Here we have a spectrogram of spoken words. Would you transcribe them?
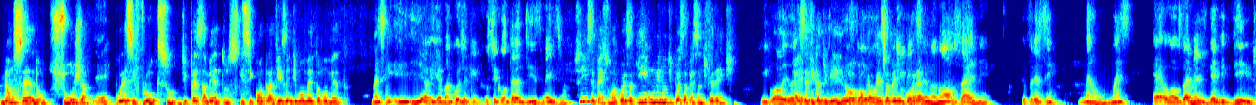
não sendo suja é. por esse fluxo de pensamentos que se contradizem de momento a momento. Mas que, e, e, é, é, uma coisa que se contradiz mesmo. Sim, você pensa uma coisa aqui, um minuto depois está pensando diferente. Igual eu. Aí você fica dividindo, qual que é o pensamento correto? pensando no Alzheimer. Eu falei assim, não, mas é, o Alzheimer deve vir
